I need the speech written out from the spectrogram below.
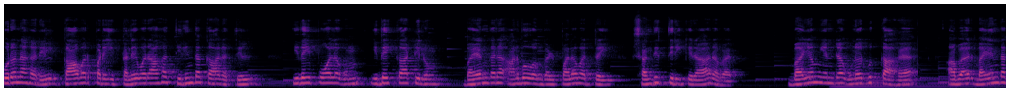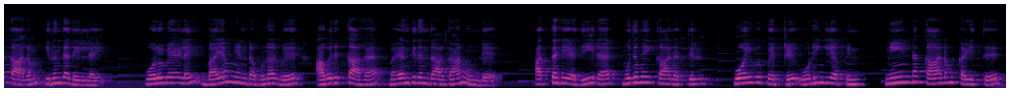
புறநகரில் காவற்படை தலைவராக திரிந்த காலத்தில் இதை போலவும் இதை காட்டிலும் பயங்கர அனுபவங்கள் பலவற்றை சந்தித்திருக்கிறார் அவர். பயம் என்ற உணர்வுக்காக அவர் பயந்த காலம் இருந்ததில்லை. ஒருவேளை பயம் என்ற உணர்வு அவருக்காக பயந்திருந்தால்தான் உண்டு. அத்தகைய தீரர் முதுமை காலத்தில் ஓய்வு பெற்று ஒடுங்கிய பின் நீண்ட காலம் கழித்து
